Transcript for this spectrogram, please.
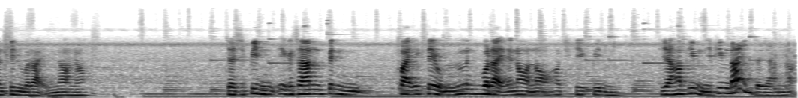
มันปิ้นบ่ได้นี่เนาะเนาะจะสิปิ้นเอกสารเป็น ไฟล์ Excel มันบ่ได้แน่นอนเนาะเฮาสิคลิกปิ้นอย่างเฮาพิมพ์นี่พิมพ์ได้ตัวอย่างเนาะ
